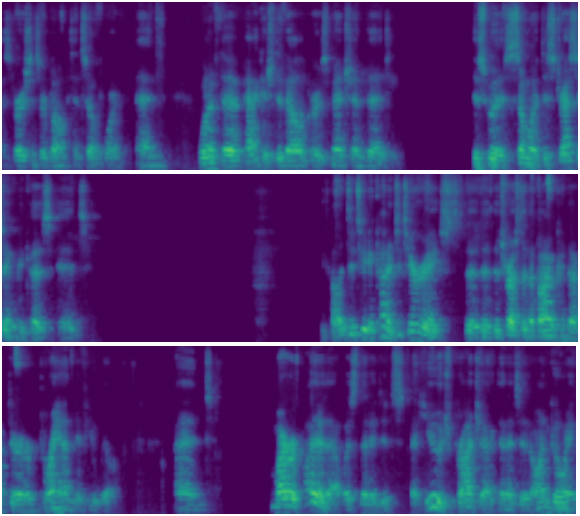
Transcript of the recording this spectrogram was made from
as versions are bumped and so forth. And one of the package developers mentioned that this was somewhat distressing because it you call it, it kind of deteriorates the, the, the trust in the bioconductor brand, if you will. And my reply to that was that it, it's a huge project and it's an ongoing,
